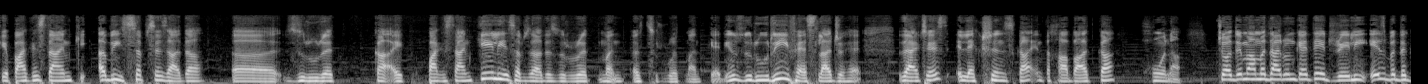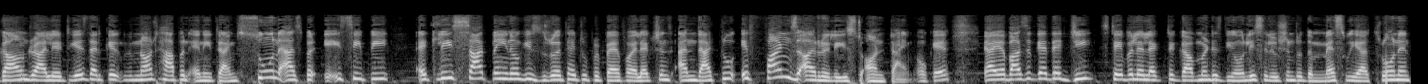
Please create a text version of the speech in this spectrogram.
कि पाकिस्तान की अभी सबसे ज़्यादा ज़रूरत का एक पाकिस्तान के लिए सबसे ज़्यादा जरूरतमंद जरूरतमंद कह रही हूँ, ज़रूरी फैसला जो है दैट इज़ इलेक्शन का इंतबात का होना। चौधरी मोहम्मद हारून कहते हैं it really is but the ground reality is that can not happen any time soon as per ACP at least सात महीनों की ज़रूरत है to prepare for election and that too if fund are release on time okay या बासित कहते हैं, जी stable elected government is the only solution to the mess we are thrown in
